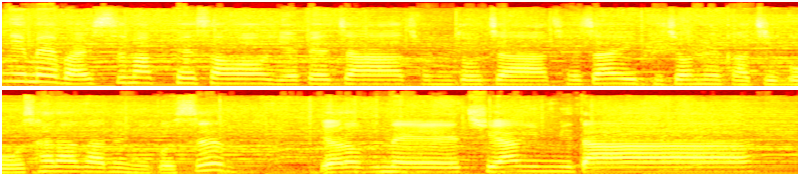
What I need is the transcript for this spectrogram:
하나님의 말씀 앞에서 예배자, 전도자, 제자의 비전을 가지고 살아가는 이곳은 여러분의 취향입니다.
